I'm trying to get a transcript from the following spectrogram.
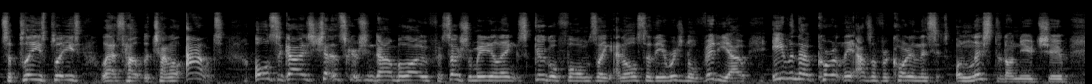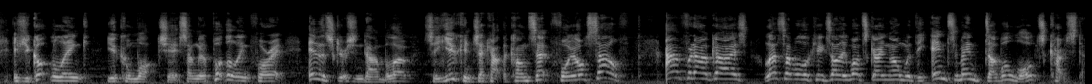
So please, please, let's help the channel out. Also, guys, check the description down below for social media links, Google Forms link, and also the original video. Even though currently, as of recording this, it's unlisted on YouTube, if you got the link, you can watch it. So I'm going to put the link for it in the description down below so you can check out the concept for yourself. And for now, guys, let's have a look exactly what's going on with the Intamin Double Launch Coaster.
